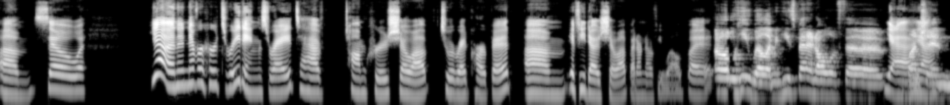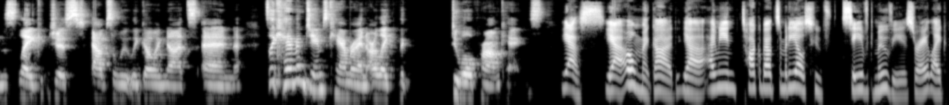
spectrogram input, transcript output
Um, so yeah, and it never hurts ratings, right? To have Tom Cruise show up to a red carpet. Um, if he does show up, I don't know if he will, but Oh, he will. I mean, he's been at all of the Yeah, yeah. luncheons, like just absolutely going nuts. And it's like him and James Cameron are like the dual prom kings. Yes. Yeah. Oh my God. Yeah. I mean, talk about somebody else who saved movies, right? Like,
